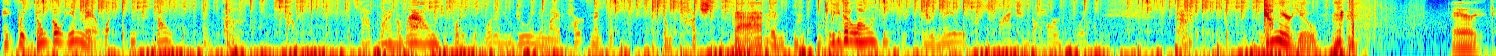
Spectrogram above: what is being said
Hey, wait! Don't go in there. What? No! Stop! Stop running around! What? Are, what are you doing in my apartment? Don't, don't touch that and leave it alone. Your, your nails are scratching the hardwood. Come here, you. There you go.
